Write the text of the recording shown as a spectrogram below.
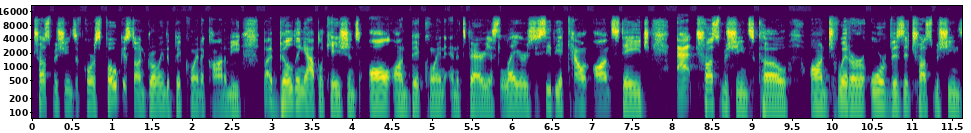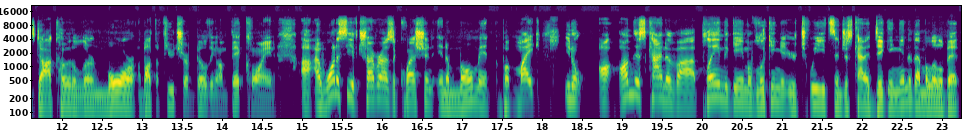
Trust Machines, of course, focused on growing the Bitcoin economy by building applications all on Bitcoin and its various layers. You see the account on stage at Trust Machines Co. on Twitter, or visit trustmachines.co to learn more about the future of building on Bitcoin. Uh, I want to see if Trevor has a question in a moment, but Mike, you know, on this kind of uh, playing the game of looking at your tweets and just kind of digging into them a little bit,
